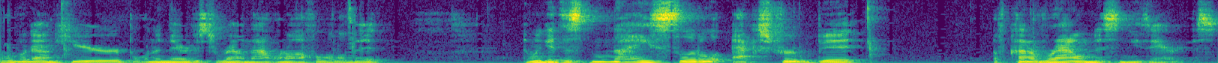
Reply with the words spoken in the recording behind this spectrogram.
I'll go down here, put one in there just to round that one off a little bit. And we get this nice little extra bit of kind of roundness in these areas.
